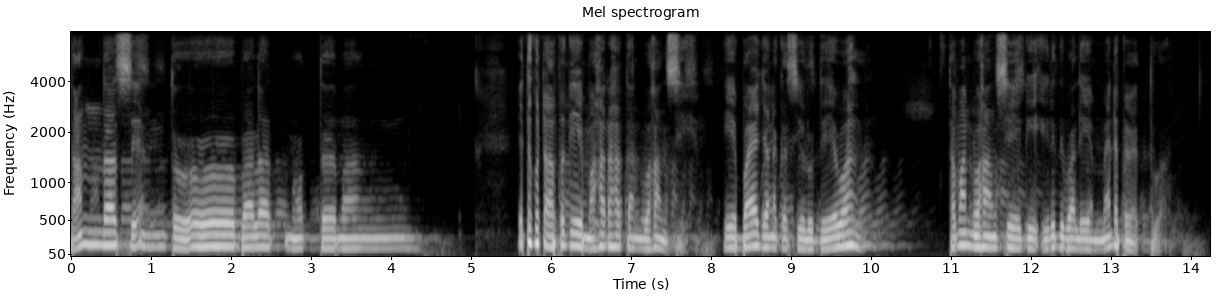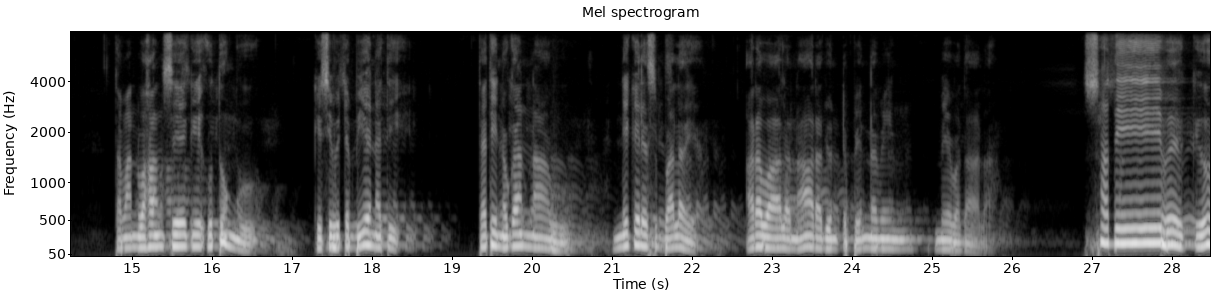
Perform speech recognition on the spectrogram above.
තන්දස්සෙන්තෝ බලත් මුත්තමං එතකොට අපගේ මහරහතන් වහන්සේ ඒ බයජනක සියලු දේවල් තමන් වහන්සේගේ 이르දි බලයෙන් මැඩ පැවැත්තුවා. තමන් වහන්සේගේ උතුම් වූ කිසිවිට බිය නැති තැති නොගන්නා වූ නිකලස් බලය අරවාල නාරජුන්ට පෙන්වමින් මේවදාලා සදේවකෝපි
